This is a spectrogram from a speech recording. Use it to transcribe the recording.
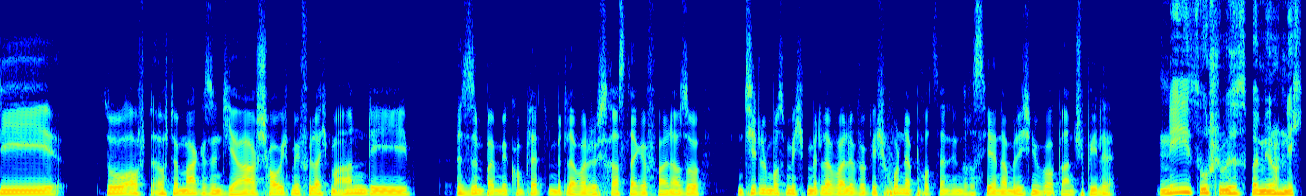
die so auf, auf der Marke sind, ja, schaue ich mir vielleicht mal an. Die sind bei mir komplett mittlerweile durchs Raster gefallen. Also ein Titel muss mich mittlerweile wirklich 100% interessieren, damit ich ihn überhaupt anspiele. Nee, so schlimm ist es bei mir noch nicht.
